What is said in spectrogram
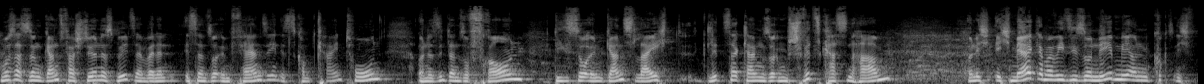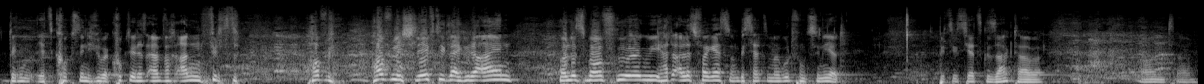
muss das so ein ganz verstörendes Bild sein, weil dann ist dann so im Fernsehen, es kommt kein Ton und dann sind dann so Frauen, die so in ganz leicht Glitzerklang so im Schwitzkasten haben. Und ich, ich merke immer, wie sie so neben mir und guckt, ich denke, jetzt guckst du nicht rüber, guck dir das einfach an. hoffentlich, hoffentlich schläft sie gleich wieder ein und ist morgen früh irgendwie, hat alles vergessen und bis jetzt immer gut funktioniert. Bis ich es jetzt gesagt habe. Und, ähm,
